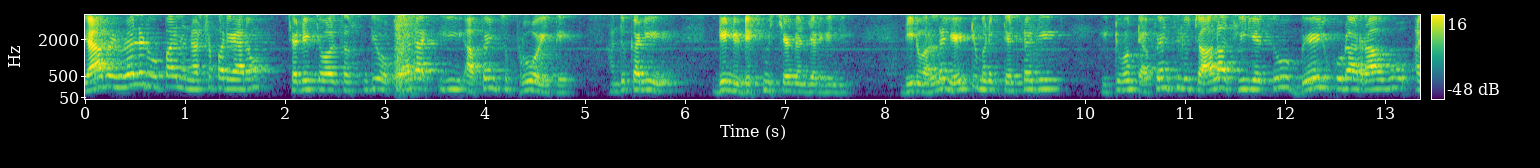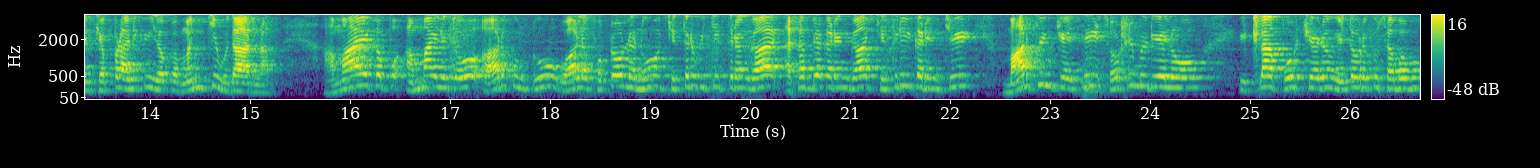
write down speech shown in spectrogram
యాభై వేల రూపాయల నష్టపరిహారం చెల్లించవలసి వస్తుంది. ఒకవేళ ఈ అఫెన్స్ ప్రూవ్ అయితే అందుకని దీన్ని డిస్మిస్ చేయడం జరిగింది. దీనివల్ల ఏంటి మనకి తెలిసేది? ఇటువంటి అఫెన్సులు చాలా సీరియస్ బెయిల్ కూడా రావు అని చెప్పడానికి ఇది ఒక మంచి ఉదాహరణ. అమాయకపు అమ్మాయిలతో ఆడుకుంటూ వాళ్ళ ఫోటోలను చిత్ర విచిత్రంగా అసభ్యకరంగా చిత్రీకరించి మార్ఫింగ్ చేసి సోషల్ మీడియాలో ఇట్లా పోస్ట్ చేయడం ఎంతవరకు సబబు?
